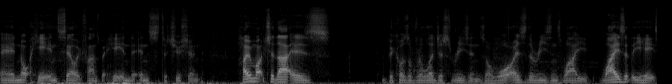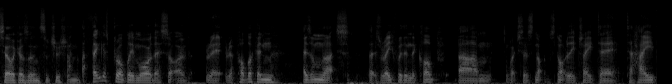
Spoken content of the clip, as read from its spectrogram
uh, not hating Celtic fans but hating the institution. How much of that is because of religious reasons, or what is the reasons why? Why is it that you hate Celtic as an institution? I think it's probably more this sort of re- republicanism that's that's rife within the club, um, which is not it's not really tried to to hide.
